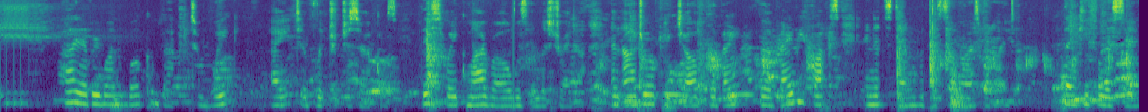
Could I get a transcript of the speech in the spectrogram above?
Hi everyone, welcome back to week 8 of Literature Circles. This week my role was illustrator and I drew a picture of the, ba- the baby fox in its den with the sunrise behind it. Thank you for listening.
